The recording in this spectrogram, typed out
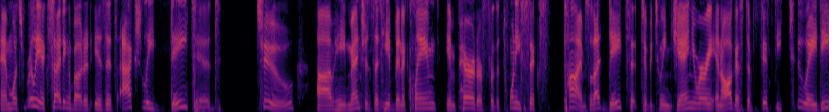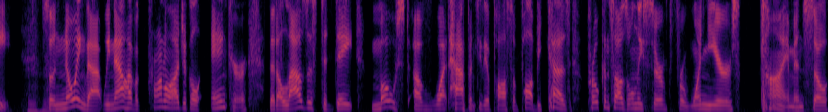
And what's really exciting about it is it's actually dated to, um, he mentions that he had been acclaimed imperator for the 26th time. So that dates it to between January and August of 52 AD. Mm-hmm. So, knowing that, we now have a chronological anchor that allows us to date most of what happened to the Apostle Paul because proconsuls only served for one year's time. And so,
